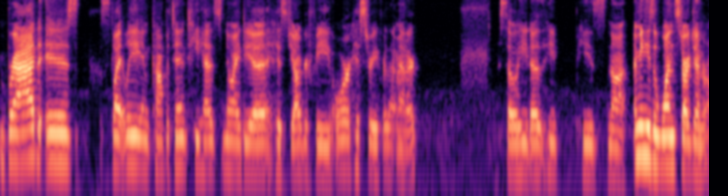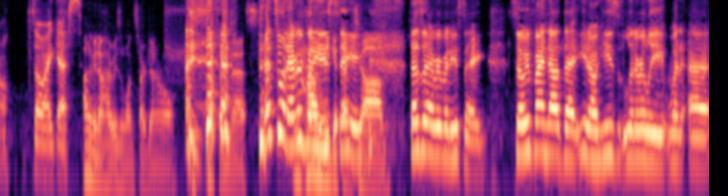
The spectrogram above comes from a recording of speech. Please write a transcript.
Brad is slightly incompetent. He has no idea his geography or history for that matter. So he does he he's not I mean he's a one star general. So I guess I don't even know how he's a one-star general. He's such a mess. that's what how everybody did he is get saying. that? That's what everybody's saying. So we find out that you know he's literally what uh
